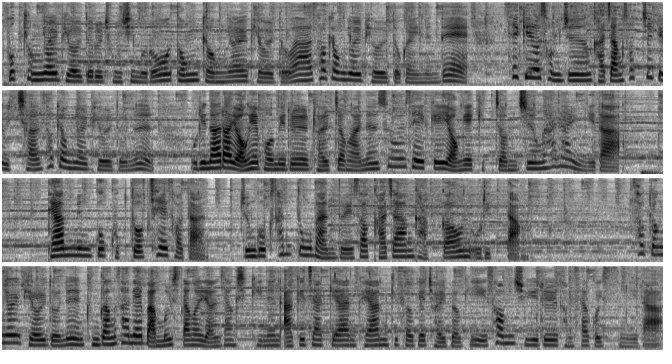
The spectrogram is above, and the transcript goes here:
북경렬 비열도를 중심으로 동경렬 비열도와 서경렬 비열도가 있는데 세 개의 섬 중 가장 서쪽에 위치한 서경렬 비열도는 우리나라 영해 범위를 결정하는 23개 영해 기점 중 하나입니다. 대한민국 국토 최서단, 중국 산둥반도에서 가장 가까운 우리 땅. 서경렬 비열도는 금강산의 만물상을 연상시키는 아기자기한 괴암기석의 절벽이 섬 주위를 감싸고 있습니다.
